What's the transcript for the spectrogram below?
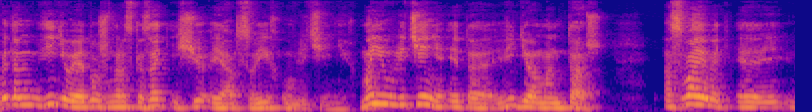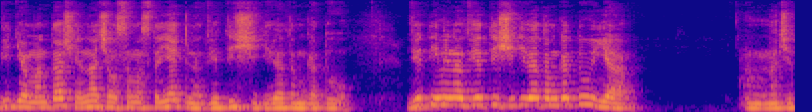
В этом видео я должен рассказать еще и о своих увлечениях. Мои увлечения это видеомонтаж. Осваивать э, видеомонтаж я начал самостоятельно в 2009 году. Именно в 2009 году я значит,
